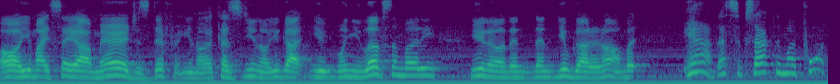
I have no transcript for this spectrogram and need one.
Oh, you might say, oh, marriage is different, you know, because, you know, you got, you, when you love somebody, you know, then, then you've got it on. But yeah, that's exactly my point.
